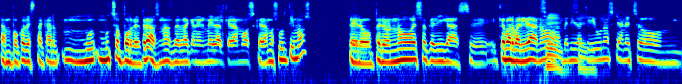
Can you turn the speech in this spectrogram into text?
tampoco destacar mu- mucho por detrás, ¿no? Es verdad que en el medal quedamos, quedamos últimos, pero, pero no eso que digas, eh, qué barbaridad, ¿no? Sí, han venido sí, aquí unos que han hecho mm,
